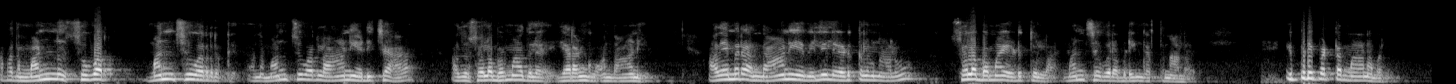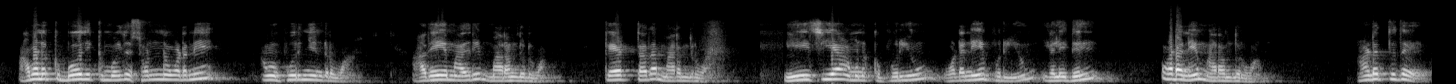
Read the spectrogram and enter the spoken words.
அப்போ அந்த மண் சுவர் மண் சுவர் இருக்குது அந்த மண் சுவரில் ஆணி அடித்தா அது சுலபமாக அதில் இறங்கும் அந்த ஆணி. அதே மாதிரி அந்த ஆணியை வெளியில் எடுக்கலனாலும் சுலபமாக எடுத்துடலாம் மண் சுவர் அப்படிங்கிறதுனால. இப்படிப்பட்ட மாணவன் அவனுக்கு போதிக்கும் பொழுது சொன்ன உடனே அவன் புரிஞ்சின்றுவான். அதே மாதிரி மறந்துடுவான். கேட்டதை மறந்துடுவான். ஈஸியாக அவனுக்கு புரியும் உடனே புரியும் எளிதில் உடனே மறந்துடுவான். அடுத்தது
